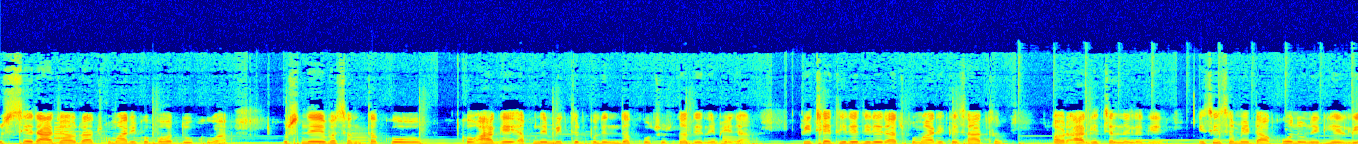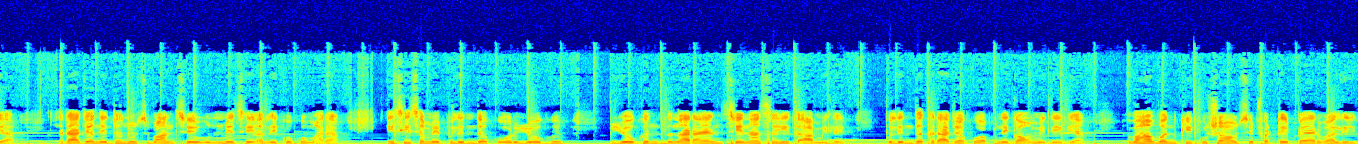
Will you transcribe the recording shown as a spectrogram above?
उससे राजा और राजकुमारी को बहुत दुख हुआ। उसने वसंतक को को आगे अपने मित्र पुलिंदक को सूचना देने भेजा। पीछे धीरे धीरे राजकुमारी के साथ और आगे चलने लगे। इसी समय डाकुओं ने उन्हें घेर लिया। राजा ने धनुष बाँध से उनमें से अनेकों को मारा। इसी समय पुलिंदक और योग योगंद नारायण सेना सहित आ मिले। पुलिंदक राजा को अपने गाँव में ले गया। वहाँ वन की कुशाओं से फटे पैर वाली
